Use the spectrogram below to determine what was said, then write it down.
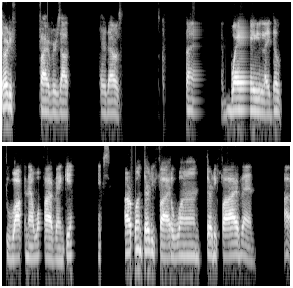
35ers out there that was way like they'll be walking at one five and games. Our 135 to 135 and uh,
